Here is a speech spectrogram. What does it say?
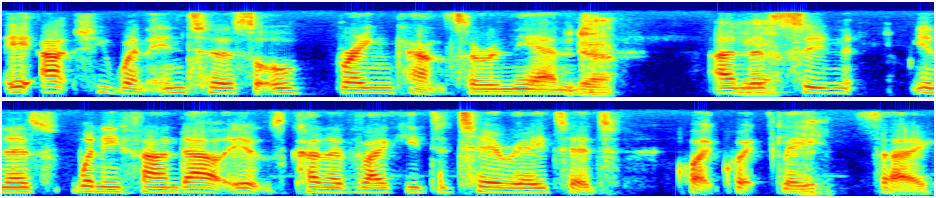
it actually went into sort of brain cancer in the end. Yeah. And yeah. as soon, you know, when he found out, it was kind of like he deteriorated quite quickly. So,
